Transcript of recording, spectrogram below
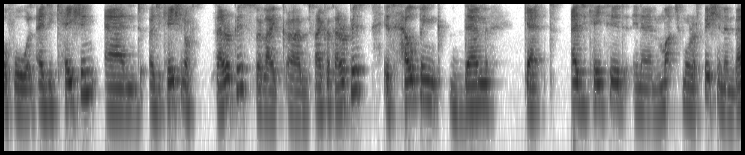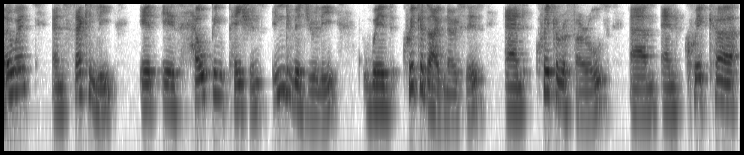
of all education and education of therapists, so like um, psychotherapists, is helping them get educated in a much more efficient and better way. And secondly, it is helping patients individually with quicker diagnosis and quicker referrals um, and quicker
